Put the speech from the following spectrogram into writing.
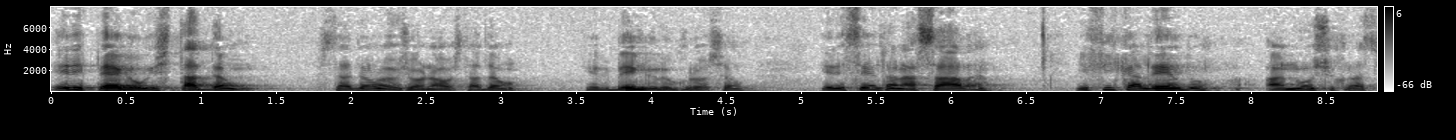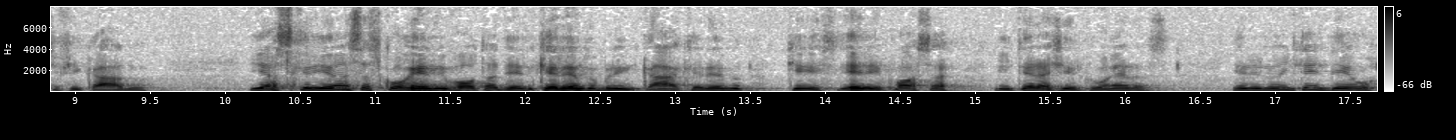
Ele pega o Estadão, Estadão é o jornal Estadão, aquele bem grossão, ele senta na sala, e fica lendo anúncio classificado e as crianças correndo em volta dele, querendo brincar, querendo que ele possa interagir com elas. Ele não entendeu.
